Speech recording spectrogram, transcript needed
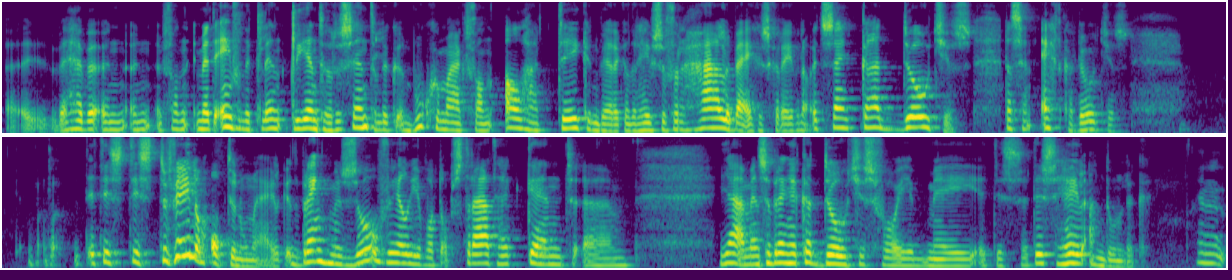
eh, we hebben een, een, van, met een van de cliënten recentelijk een boek gemaakt van al haar tekenwerk. En daar heeft ze verhalen bij geschreven. Nou, het zijn cadeautjes. Dat zijn echt cadeautjes. Het is, is te veel om op te noemen eigenlijk. Het brengt me zoveel. Je wordt op straat herkend. Ehm, ja, mensen brengen cadeautjes voor je mee. Het is, het is heel aandoenlijk. En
